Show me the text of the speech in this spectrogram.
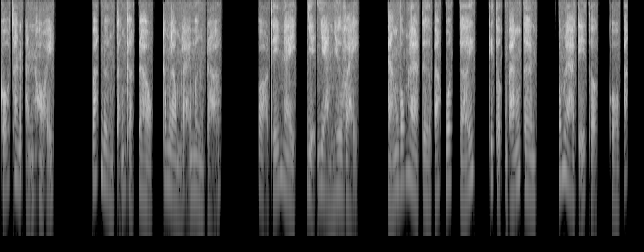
Cố thanh ảnh hỏi. Bác đường tẩn gật đầu, trong lòng lại mừng rỡ. Võ thí này dễ dàng như vậy. Hẳn vốn là từ bác quốc tới, kỹ thuật bắn tên, vốn là kỹ thuật của bác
